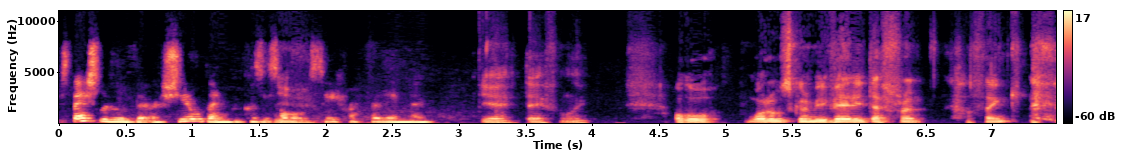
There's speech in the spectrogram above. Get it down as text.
especially those that are shielding, because it's yeah. a lot safer for them now. Yeah, definitely. Although world's going to be very different, I think.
